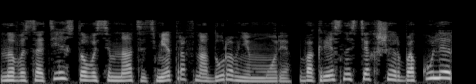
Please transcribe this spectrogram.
на высоте 118 метров над уровнем моря. В окрестностях Шербакуля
